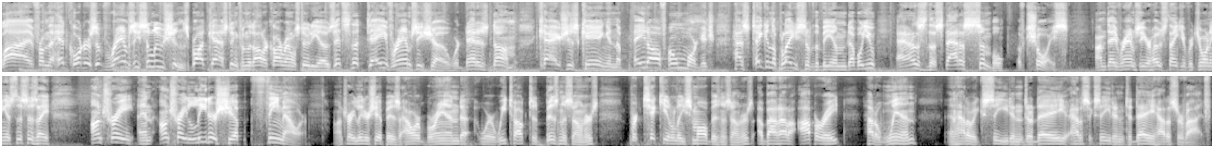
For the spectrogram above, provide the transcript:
Live from the headquarters of Ramsey Solutions, broadcasting from the Dollar Car Rental Studios, it's the Dave Ramsey Show, where debt is dumb, cash is king, and the paid off home mortgage has taken the place of the BMW as the status symbol of choice. I'm Dave Ramsey, your host. Thank you for joining us. This is a entree an EntreLeadership theme hour. EntreLeadership is our brand where we talk to business owners particularly small business owners, about how to operate, how to win, and how to exceed, and today, how to succeed, and today, how to survive.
